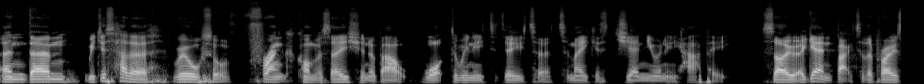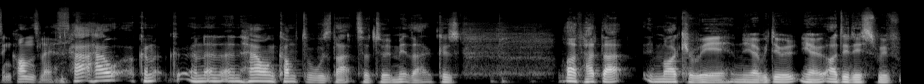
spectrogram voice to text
And um, we just had a real sort of frank conversation about what do we need to do to to make us genuinely happy. So again, back to the pros and cons list. How how can and and, how uncomfortable was that to, to admit that? Because I've had that in my career, and you know, we do. You know, I do this with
